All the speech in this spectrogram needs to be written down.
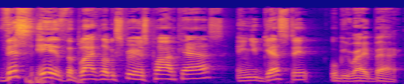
This is the Black Love Experience podcast, and you guessed it, we'll be right back.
